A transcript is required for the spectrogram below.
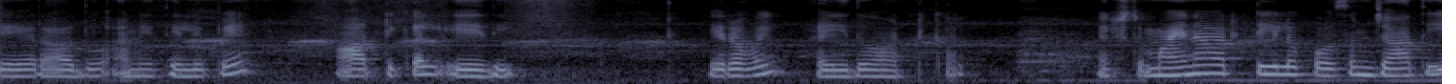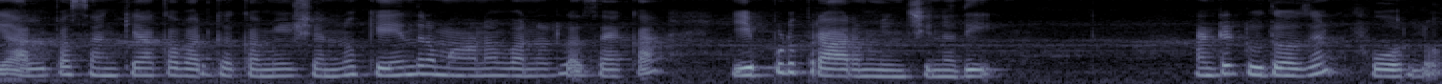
చేయరాదు అని తెలిపే ఆర్టికల్ ఏది? ఇరవై ఐదో ఆర్టికల్. నెక్స్ట్ మైనారిటీల కోసం జాతీయ అల్పసంఖ్యాక వర్గ కమిషన్ను కేంద్ర మానవ వనరుల శాఖ ఎప్పుడు ప్రారంభించినది? అంటే టూ థౌజండ్ ఫోర్లో.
